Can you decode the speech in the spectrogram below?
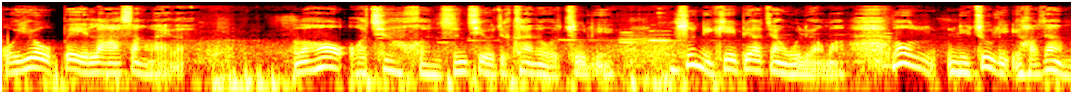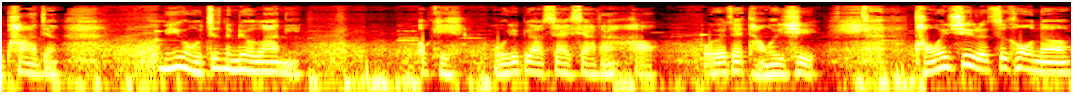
我又被拉上来了。然后我就很生气，我就看着我助理，我说：“你可以不要这样无聊吗？”然后女助理好像很怕这样，没有，我真的没有拉你。OK，我就不要再吓他。好，我又再躺回去，躺回去了之后呢，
